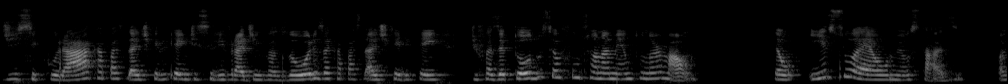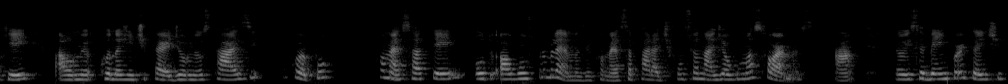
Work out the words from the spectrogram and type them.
de se curar, a capacidade que ele tem de se livrar de invasores, a capacidade que ele tem de fazer todo o seu funcionamento normal. Então, isso é homeostase, ok? A Quando a gente perde a homeostase, o corpo começa a ter outro, alguns problemas e começa a parar de funcionar de algumas formas, tá? Então, isso é bem importante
